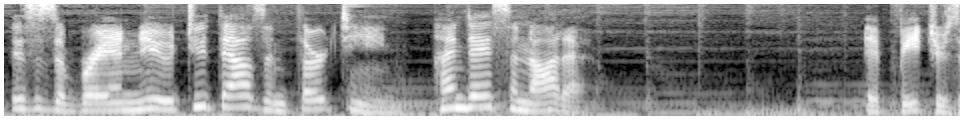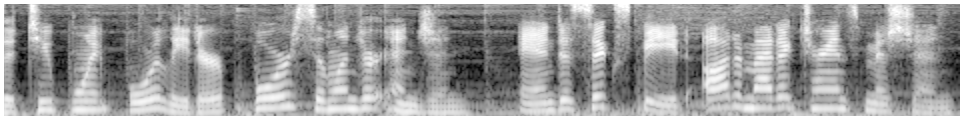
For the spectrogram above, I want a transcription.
This is a brand new 2013 Hyundai Sonata. It features a 2.4-liter four-cylinder engine and a six-speed automatic transmission.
